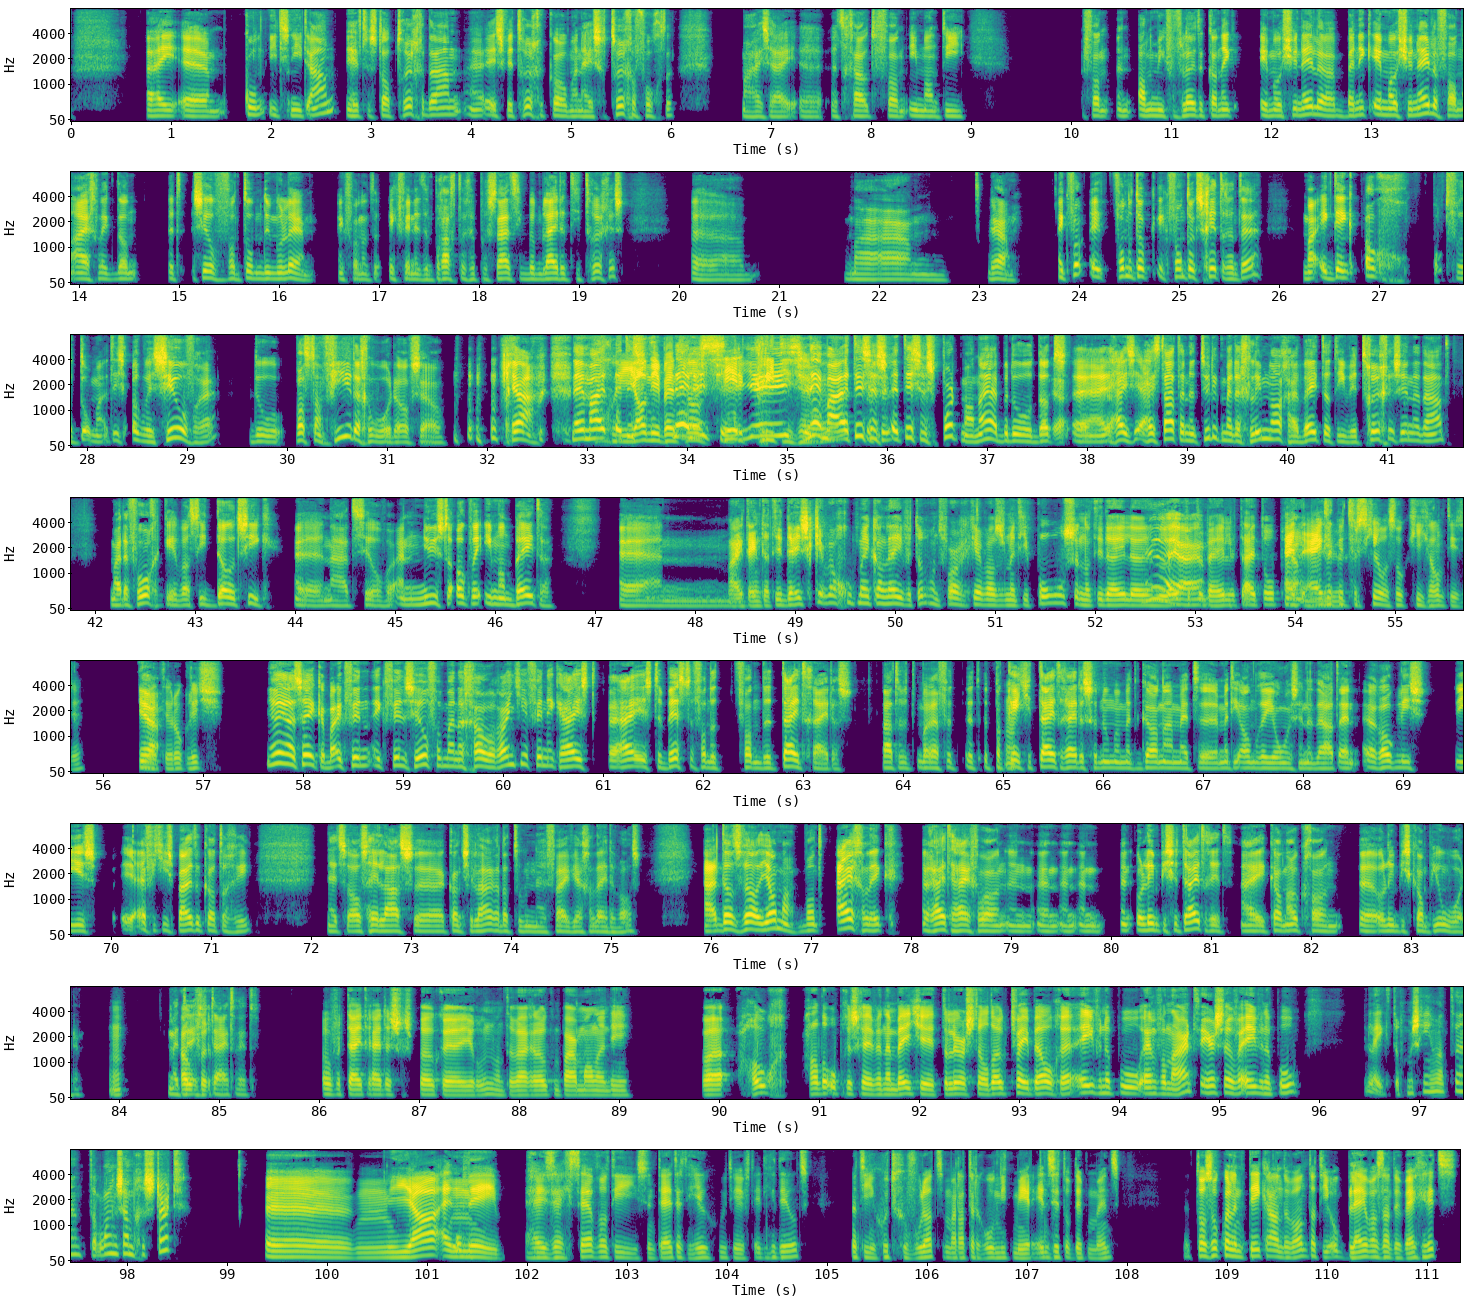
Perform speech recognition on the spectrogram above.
Hij ehm, kon iets niet aan, heeft een stap terug gedaan, is weer teruggekomen en heeft zich teruggevochten. Maar hij zei, het goud van iemand die, van een Annemiek van Vleuten, kan ik emotioneler, ben ik emotioneler van eigenlijk dan het zilver van Tom Dumoulin. Ik, vond het, ik vind het een prachtige prestatie. Ik ben blij dat hij terug is. Uh, maar ja, ik vond, ik vond, het ook, ik vond het ook schitterend, hè. Maar ik denk ook, oh, potverdomme, het is ook weer zilver, hè bedoel, was dan vierde geworden of zo. ja, nee, maar het is, Jan, je bent wel zeer kritisch. Nee, maar het is een, het is een sportman. Hè? Ik bedoel, dat, ja. uh, hij, hij staat er natuurlijk met een glimlach. Hij weet dat hij weer terug is, inderdaad. Maar de vorige keer was hij doodziek uh, na het zilver. En nu is er ook weer iemand beter. En... Maar ik denk dat hij deze keer wel goed mee kan leven, toch? Want vorige keer was het met die pols en dat hij de hele, ja, ja. de hele tijd op. En nou, eigenlijk het verschil was ook gigantisch, hè? Ja. Met Roglic ja, ja, zeker. Maar ik vind, ik vind zilver met een gouden randje, vind ik, hij is, hij is de beste van de, van de tijdrijders. Laten we het maar even het, het pakketje hm. tijdrijders gaan noemen met Ganna, met, uh, met die andere jongens inderdaad. En uh, Roglic, die is eventjes buiten categorie. Net zoals helaas uh, Cancellara dat toen vijf jaar geleden was. Ja, dat is wel jammer, want eigenlijk rijdt hij gewoon een, een, een, een Olympische tijdrit. Hij kan ook gewoon Olympisch kampioen worden hm. met Over. deze tijdrit over tijdrijders gesproken, Jeroen. Want er waren ook een paar mannen die we hoog hadden opgeschreven en een beetje teleurstelden. Ook twee Belgen, Evenepoel en Van Aert. Eerst over Evenepoel. Leek toch misschien wat uh, te langzaam gestart? Uh, ja en of... nee. Hij zegt zelf dat hij zijn tijdrit heel goed heeft ingedeeld. Dat hij een goed gevoel had, maar dat er gewoon niet meer in zit op dit moment. Het was ook wel een teken aan de wand dat hij ook blij was naar de wegrit.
